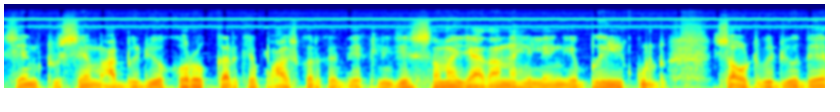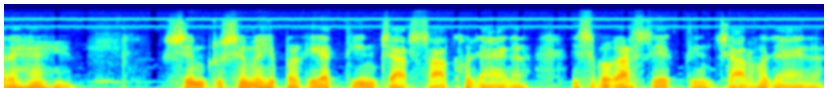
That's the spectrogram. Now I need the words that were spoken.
सेम टू सेम आप वीडियो को रोक करके पॉज करके देख लीजिए, समय ज़्यादा नहीं लेंगे, बिल्कुल शॉर्ट वीडियो दे रहे हैं। सेम टू सेम यही प्रक्रिया तीन चार सात हो जाएगा, इसी प्रकार से एक तीन चार हो जाएगा।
